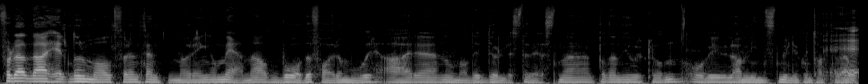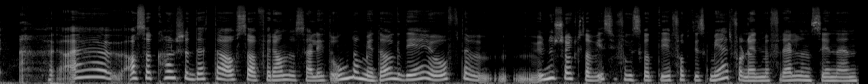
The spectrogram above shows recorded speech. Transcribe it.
For det, det er helt normalt for en 15-åring å mene at både far og mor er eh, noen av de dølleste vesenene på denne jordkloden, og vi vil ha minst mulig kontakt med dem. Eh, altså Kanskje dette også har forandret seg litt. Ungdom i dag, de er jo ofte Undersøkelser viser jo faktisk at de er faktisk mer fornøyd med foreldrene sine enn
